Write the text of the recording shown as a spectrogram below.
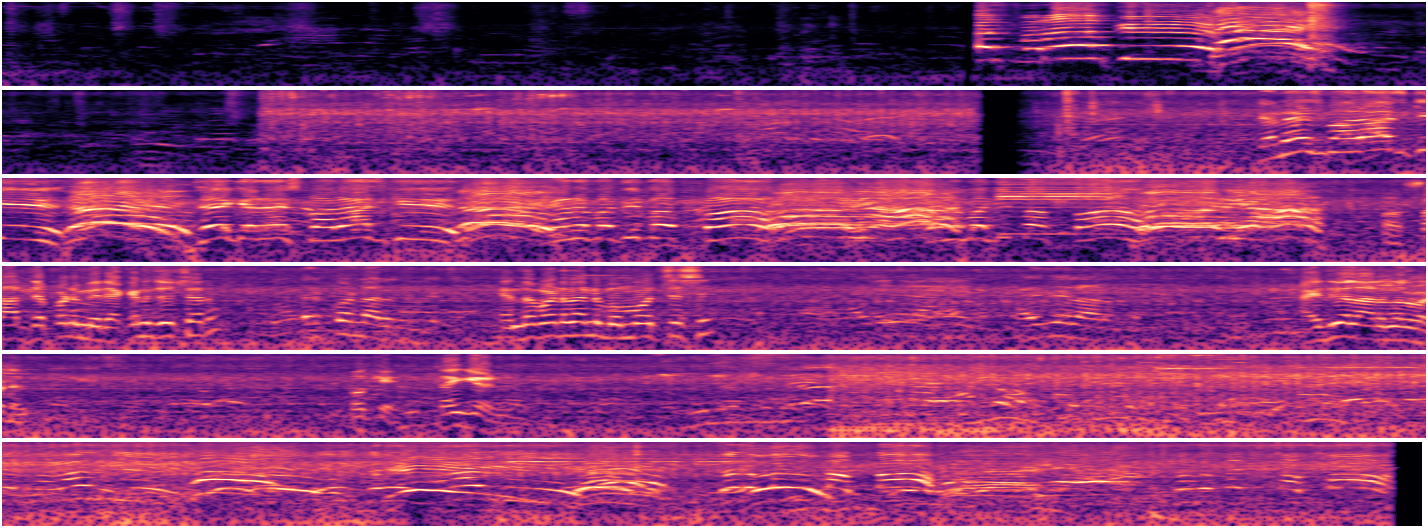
గణేష్ మహారాజ్కి జై గణేష్ మహారాజ్కి గణపతి బప్ప గణపతి బప్ప సార్ చెప్పండి మీరు ఎక్కడి నుంచి వచ్చారు? ఎంత పడిందండి బొమ్మ వచ్చేసి? ఐదు వేల ఆరు వందలు. పడదు. ఓకే థ్యాంక్ యూ అండి. గణపతి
